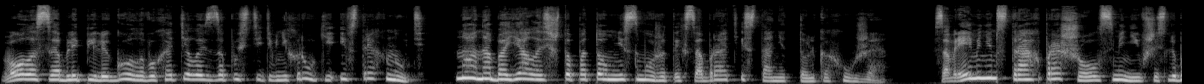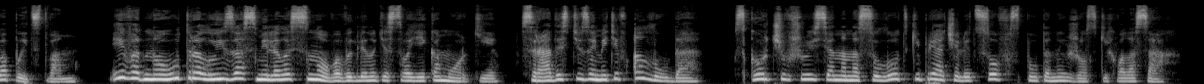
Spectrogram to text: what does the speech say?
Волосы облепили голову, хотелось запустить в них руки и встряхнуть, но она боялась, что потом не сможет их собрать и станет только хуже. Со временем страх прошел, сменившись любопытством. И в одно утро Луиза осмелилась снова выглянуть из своей коморки, с радостью заметив Алуда, скорчившуюся на носу лодки, пряча лицо в спутанных жестких волосах.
